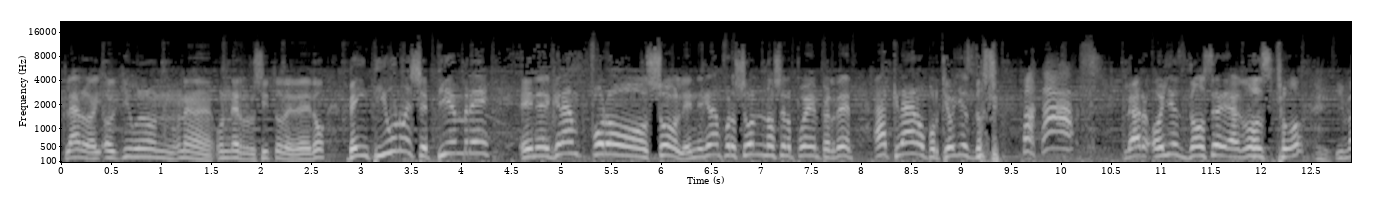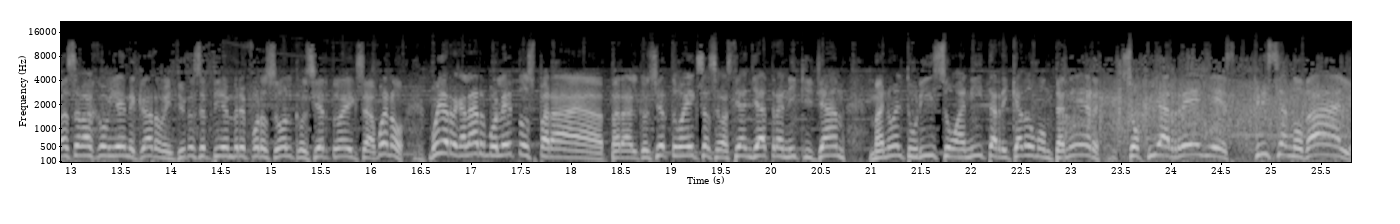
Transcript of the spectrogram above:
Claro, aquí hubo un, un, errorcito de dedo. 21 de septiembre en el Gran Foro Sol. En el Gran Foro Sol no se lo pueden perder. Ah, claro, porque hoy es 12. Claro, hoy es 12 de agosto y más abajo viene, claro, 21 de septiembre, Foro Sol, concierto EXA. Bueno, voy a regalar boletos para, para el concierto EXA, Sebastián Yatra, Nicky Jam, Manuel Turizo, Anita, Ricardo Montaner, Sofía Reyes, Cristian Nodal,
